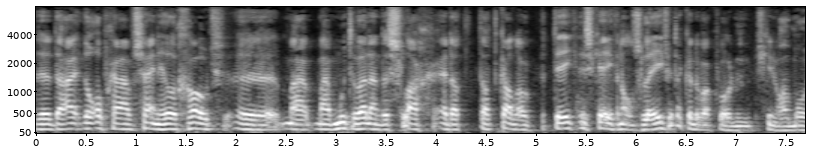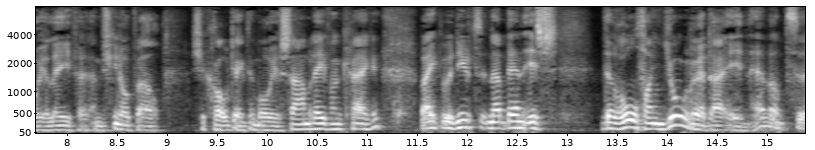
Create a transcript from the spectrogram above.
de, de, de opgaven zijn heel groot, maar, maar moeten wel aan de slag. En dat, dat kan ook betekenis geven aan ons leven. Daar kunnen we ook gewoon misschien wel een mooie leven. En misschien ook wel, als je groot denkt, een mooie samenleving aan krijgen. Waar ik benieuwd naar ben, is de rol van jongeren daarin. Hè? Want uh,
